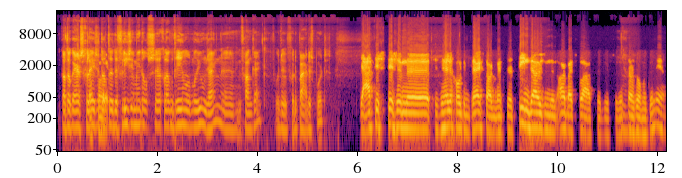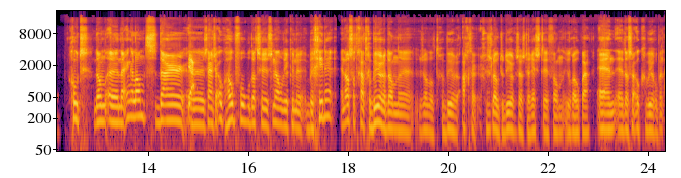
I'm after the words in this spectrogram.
ik had ook ergens gelezen dat, de verliezen inmiddels geloof ik 300 miljoen zijn in Frankrijk voor de, voor de paardensport. Ja, het is, het is, een, uh, het is een hele grote bedrijfstak met uh, tienduizenden arbeidsplaatsen. Dus uh, dat zou zomaar kunnen, ja. Goed, dan naar Engeland. Daar ja. zijn ze ook hoopvol dat ze snel weer kunnen beginnen. En als dat gaat gebeuren, dan zal dat gebeuren achter gesloten deuren, zoals de rest van Europa. En dat zal ook gebeuren op een,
